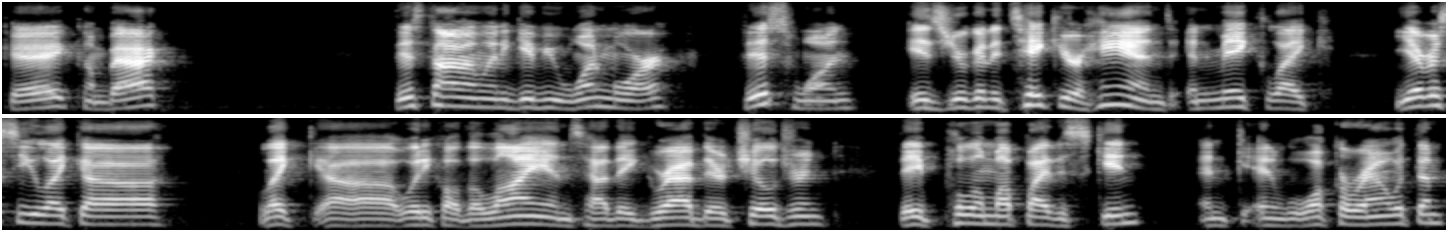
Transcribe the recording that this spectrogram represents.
Okay, come back. This time I'm going to give you one more. This one is you're going to take your hand and make like you ever see like uh like uh what do you call it? the lions how they grab their children? They pull them up by the skin and and walk around with them.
